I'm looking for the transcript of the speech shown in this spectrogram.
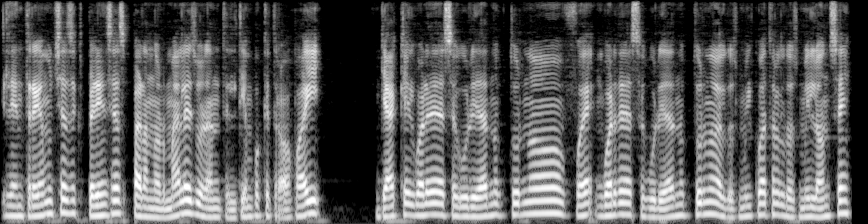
le entregué muchas experiencias paranormales durante el tiempo que trabajó ahí, ya que el guardia de seguridad nocturno fue guardia de seguridad nocturno del 2004 al 2011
